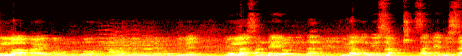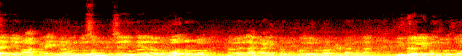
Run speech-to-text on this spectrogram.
ಎಲ್ಲ ಕಾರ್ಯಕ್ರಮಗಳಿಗೂ ನಾವಂತೂ ಬೆಳೆ ಬರ್ತೀವಿ ಎಲ್ಲ ಸಂಡೇ ಇರೋದ್ರಿಂದ ಇಲ್ಲ ಒಂದು ದಿವಸ ಸಂಡೇ ಮಿಸ್ ಆಗಿದೆಯೋ ಆ ಕಡೆ ಈ ಒಂದು ದಿವಸ ಮುಂಚೆ ಹಿಂದೆ ಏನಾದ್ರು ಹೋದ್ರು ನಾವೆಲ್ಲ ಕಾರ್ಯಕ್ರಮಕ್ಕೂ ಎಲ್ಲರೂ ಅಟೆಂಡ್ ಆಗೋಣ ಇದರಲ್ಲಿ ಬಂದ್ಬಿಟ್ಟು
